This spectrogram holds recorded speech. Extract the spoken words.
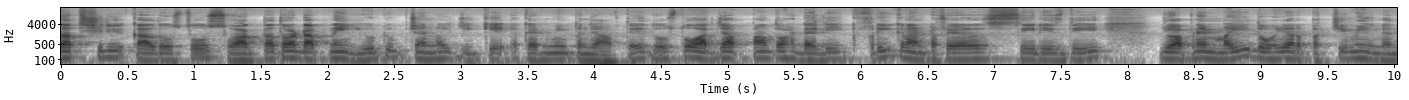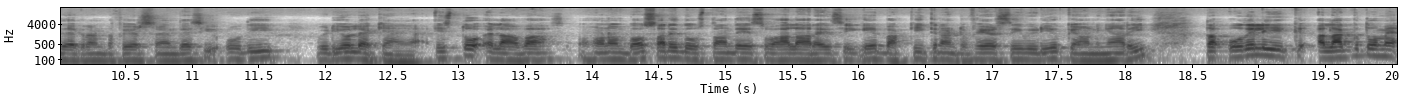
ਸਤਿ ਸ਼੍ਰੀ ਅਕਾਲ ਦੋਸਤੋ, ਸਵਾਗਤ ਹੈ ਤੁਹਾਡਾ ਆਪਣੇ YouTube channel GK academy Punjab ਤੇ। ਦੋਸਤੋ, ਅੱਜ ਆਪਾਂ ਤੁਹਾਡੇ ਲਈ ਇੱਕ ਫ੍ਰੀ ਕਰੰਟ ਅਫੇਅਰਸ ਸੀਰੀਜ਼ ਦੀ, ਜੋ ਆਪਣੇ ਮਈ 2025 ਮਹੀਨੇ ਦੇ ਕਰੰਟ ਅਫੇਅਰਸ ਰਹਿੰਦੇ ਸੀ, ਉਹਦੀ ਵੀਡੀਓ ਲੈ ਕੇ ਆਏ ਆ। ਇਸ ਤੋਂ ਇਲਾਵਾ ਹੁਣ ਬਹੁਤ ਸਾਰੇ ਦੋਸਤਾਂ ਦੇ ਸਵਾਲ ਆ ਰਹੇ ਸੀਗੇ, ਬਾਕੀ ਕਰੰਟ ਅਫੇਅਰਸ ਦੀ ਵੀਡੀਓ ਕਿਉਂ ਨਹੀਂ ਆ ਰਹੀ? ਤਾਂ ਉਹਦੇ ਲਈ ਇੱਕ ਅਲੱਗ ਤੋਂ ਮੈਂ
